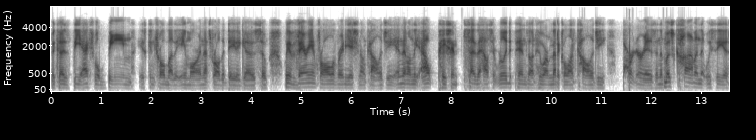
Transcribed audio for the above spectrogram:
because the actual beam is controlled by the EMR, and that's where all the data goes. So we have Varian for all of radiation oncology, and then on the outpatient side of the house, it really depends on who our medical oncology partner is, and the most common that we see is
